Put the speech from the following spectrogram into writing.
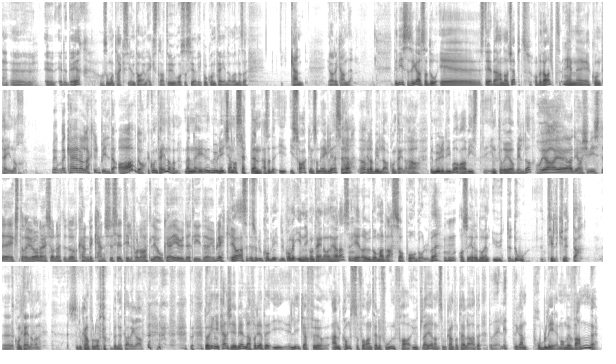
øh, er, det- er det der? Og så må taxien ta en ekstra tur, og så ser de på containeren og sier kan, Ja, det kan det. Det viser seg altså at da er stedet han har kjøpt og betalt, en eh, container. Men, men hva er det lagt ut bilde av, da? Containeren. Men eh, mulig ikke han har sett den. Altså, det, i, I saken som jeg leser her, Ja, ja. er det bilde av containeren. Ja. Det er mulig de bare har vist interiørbilder. Å ja, ja, ja, de har ikke vist eksteriør, nei, sånn at da kan det kanskje se tilforlatelig OK ut et lite øyeblikk. Ja, altså det så du, kommer, du kommer inn i containeren her, da, så er det jo da madrasser på gulvet. Og så er det da en utedo tilknytta eh, containeren. Så du kan få lov til å benytte deg av. Det, det ringer kanskje ei bjelle, fordi at i, like før ankomst så får han telefon fra utleieren som kan fortelle at det, det er litt grann problemer med vannet.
